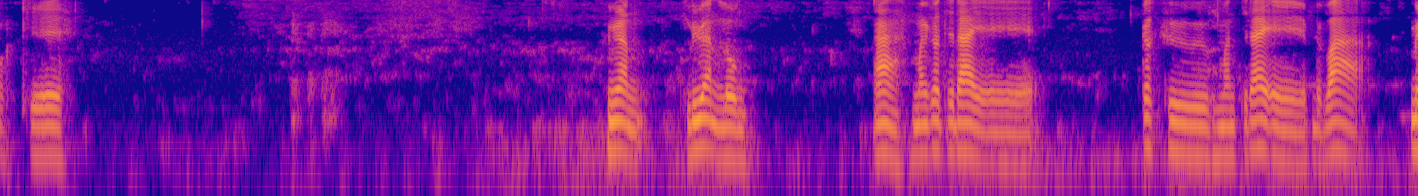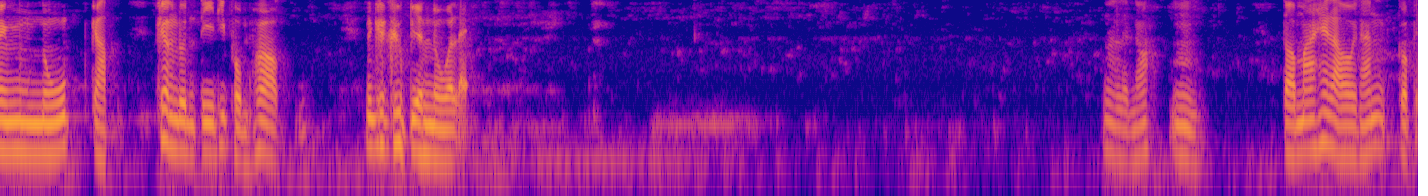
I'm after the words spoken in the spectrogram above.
โอเค เลื่อน เลื่อนลง อ่า มันก็จะได้เอก็คือมันจะได้เอแบบว่าแมงมุมนูบกับเครื่องดนตรีที่ผมชอบ นั่นก็คือเปียโนแหละนั่นแหละเนาะ อืม ต่อมาให้เรานั้นกดไป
